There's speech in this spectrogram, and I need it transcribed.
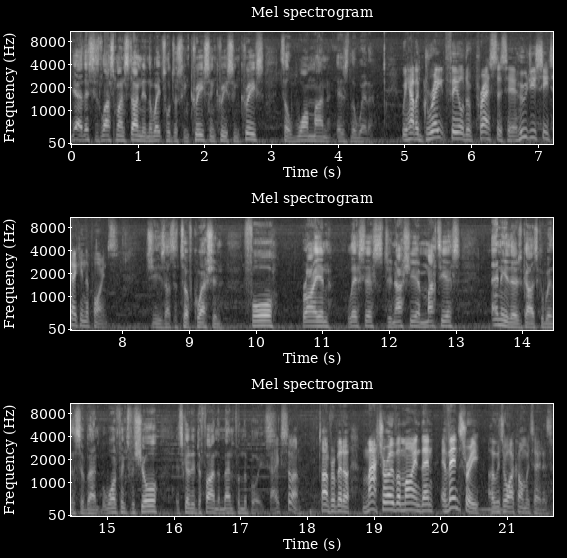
Yeah, this is last man standing. The weights will just increase, increase, increase till one man is the winner. We have a great field of pressers here. Who do you see taking the points? Geez, that's a tough question. For Brian, Licis, Janashia, Matthias, any of those guys could win this event. But one thing's for sure, it's going to define the men from the boys. Excellent. Time for a bit of matter over mind then. Event three, over to our commentators.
